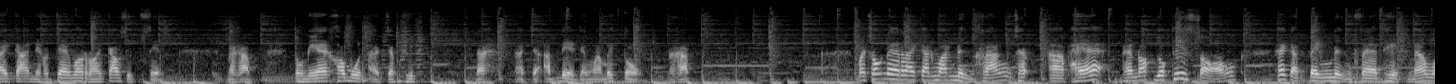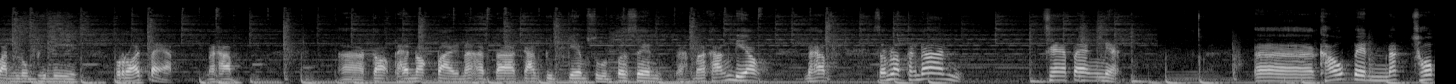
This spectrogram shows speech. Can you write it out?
รายการเนี่ยเขาแจ้งว่า 190 เซนนะครับ ตรงนี้ข้อมูลอาจจะผิดนะอาจจะอัปเดตยังมาไม่ตรงนะครับ มาชกในรายการวันหนึ่งครั้งแพ้แพ้น็อกยกที่ 2 ให้กับเต็งหนึ่งแฟร์เทคนะวันลุมพินี 108 นะครับก็แพ้น็อกไปนะอัตราการปิดเกม0%นะมาครั้งเดียวนะครับสำหรับทางด้านแชร์แปงเนี่ย เขาเป็นนักชก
